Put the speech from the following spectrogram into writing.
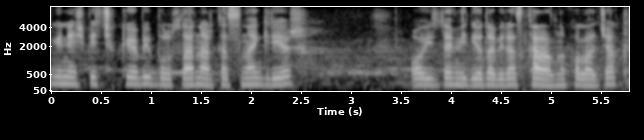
Güneş bir çıkıyor bir bulutların arkasına giriyor. O yüzden videoda biraz karanlık olacak.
